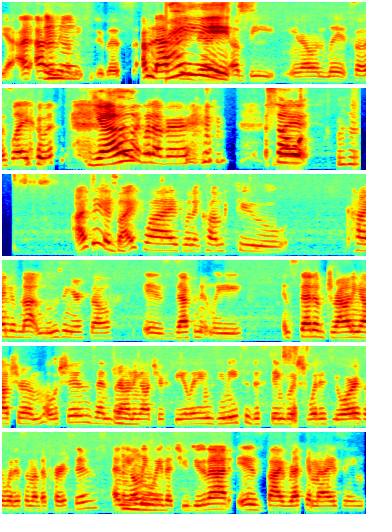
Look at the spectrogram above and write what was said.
yeah, I, I really mm-hmm. don't need to do this. I'm not right. very upbeat, you know, and lit, so it's like, yeah, like whatever. So. But, mm-hmm. I say advice wise when it comes to kind of not losing yourself is definitely instead of drowning out your emotions and Mm-hmm. drowning out your feelings, you need to distinguish what is yours and what is another person's. And the Mhm. only way that you do that is by recognizing,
